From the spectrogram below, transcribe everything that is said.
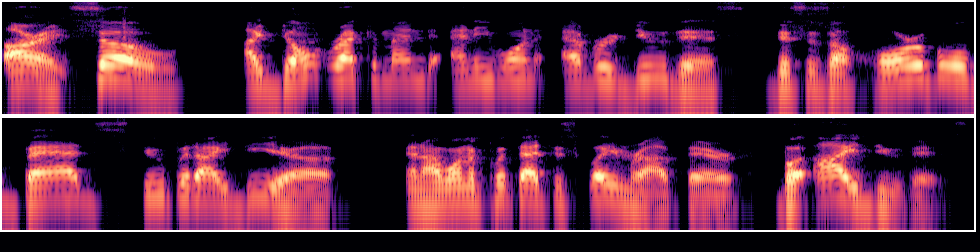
All right. So, I don't recommend anyone ever do this. This is a horrible, bad, stupid idea. And I want to put that disclaimer out there, but I do this.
